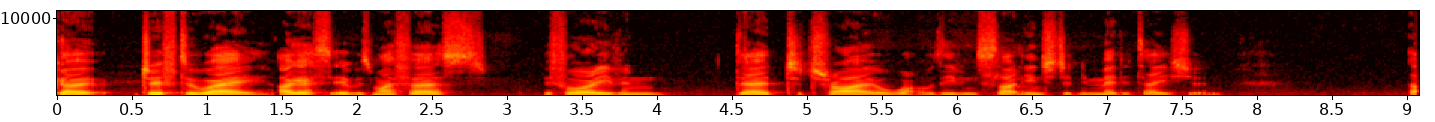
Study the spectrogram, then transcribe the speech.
go drift away. I guess it was my first before I even dared to try or what was even slightly interested in meditation. I,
